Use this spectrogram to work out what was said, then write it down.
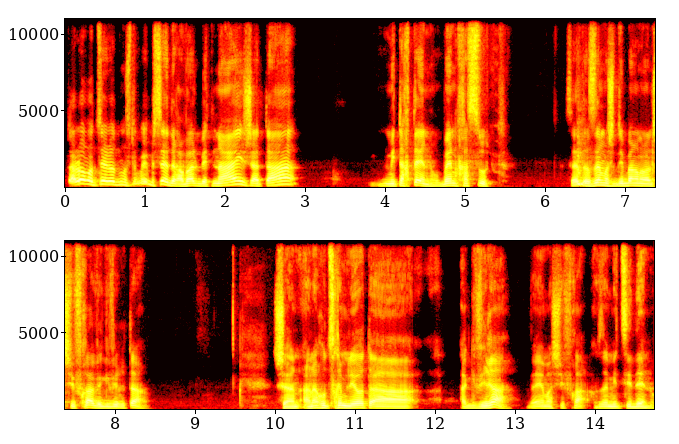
אתה לא רוצה להיות מוסלמי, בסדר, אבל בתנאי שאתה מתחתנו, בן חסות. בסדר? זה מה שדיברנו על שפחה וגבירתה. שאנחנו צריכים להיות הגבירה, והם השפחה, זה מצידנו.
